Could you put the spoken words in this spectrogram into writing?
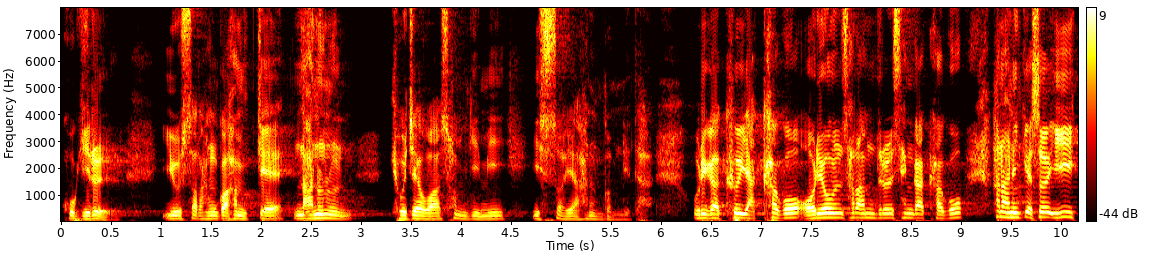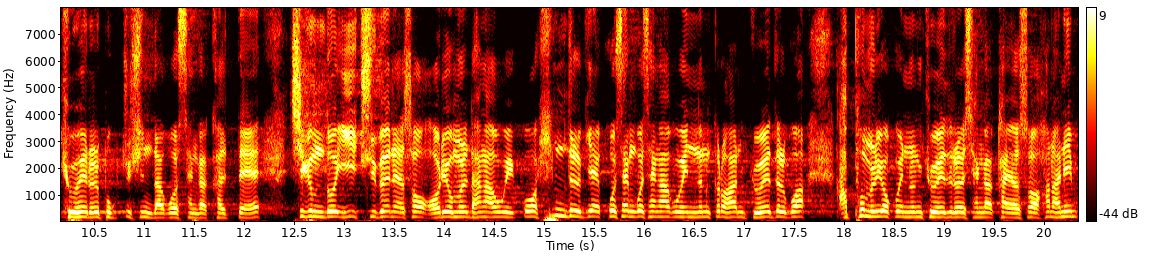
고기를 이웃사람과 함께 나누는 교제와 섬김이 있어야 하는 겁니다. 우리가 그 약하고 어려운 사람들을 생각하고 하나님께서 이 교회를 복주신다고 생각할 때 지금도 이 주변에서 어려움을 당하고 있고 힘들게 고생고생하고 있는 그러한 교회들과 아픔을 겪고 있는 교회들을 생각하여서 하나님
